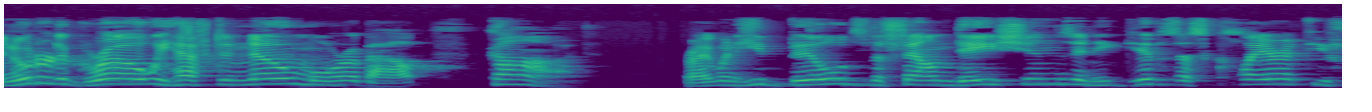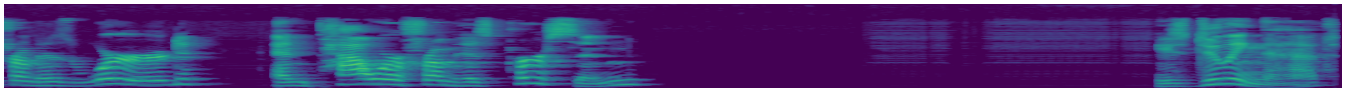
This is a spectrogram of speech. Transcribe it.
In order to grow, we have to know more about God, right? When he builds the foundations and he gives us clarity from his word and power from his person, he's doing that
